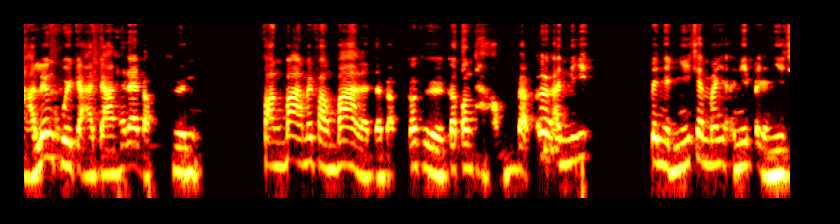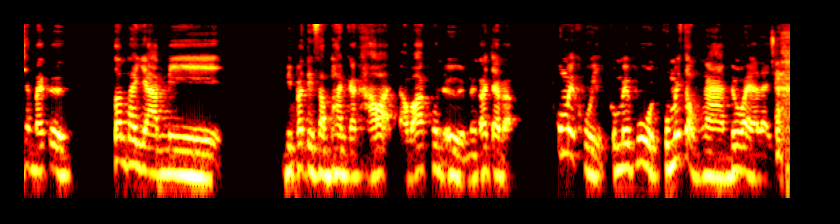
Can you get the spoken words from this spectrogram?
หาเรื่องคุยกับอาจารย์ให้ได้แบบคือฟังบ้างไม่ฟังบ้างแหละแต่แบบ ก็คือก็ต้องถามแบบ เออ อันนี้เป็นอย่างนี้ใช่ไหมอันนี้เป็นอย่างนี้ใช่ไหมคือ ต้องพยายามมีมีปฏิสัมพันธ์กับเขาอะแต่ว่าคนอื่นมันก็จะแบบกูไม่คุยกูไม่พูดกูไม่ส่งงานด้วยอะไรอย่างเงี้ย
